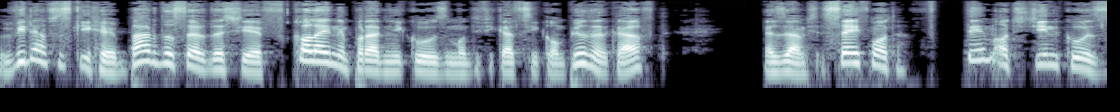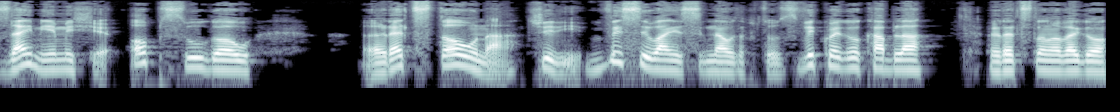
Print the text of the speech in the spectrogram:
Witam wszystkich bardzo serdecznie w kolejnym poradniku z modyfikacji Computercraft. Nazywam się SafeMod. W tym odcinku zajmiemy się obsługą redstone'a, czyli wysyłanie sygnału za pomocą zwykłego kabla redstone'owego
